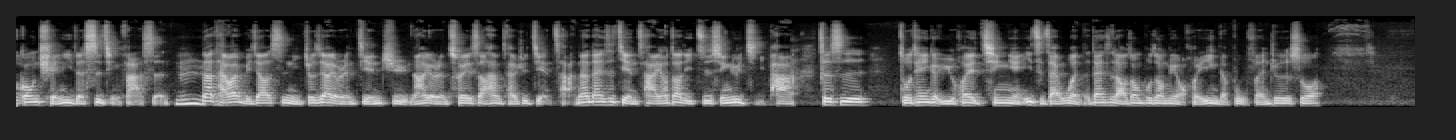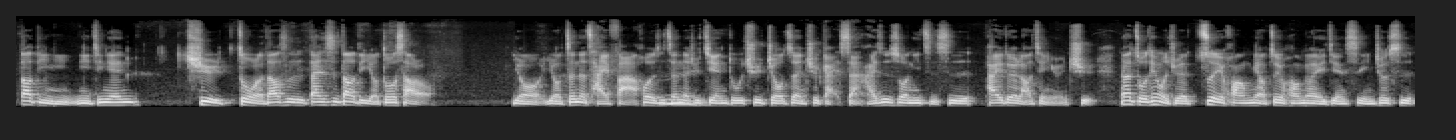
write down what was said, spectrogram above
工权益的事情发生，嗯，那台湾比较是你就是要有人检举，然后有人吹哨，他们才去检查。那但是检查以后到底执行率几趴？这是昨天一个与会青年一直在问的，但是劳动部都没有回应的部分，就是说，到底你你今天去做了，倒是但是到底有多少有有真的裁罚，或者是真的去监督、去纠正、去改善，还是说你只是派一堆老检员去？那昨天我觉得最荒谬、最荒谬的一件事情就是。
